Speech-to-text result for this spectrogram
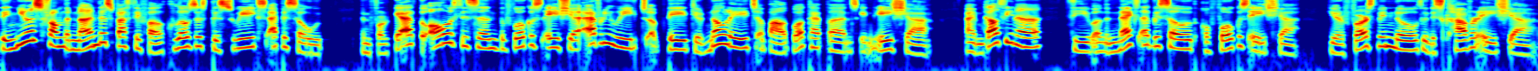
The news from the 90s Festival closes this week's episode. Don't forget to always listen to Focus Asia every week to update your knowledge about what happens in Asia. I'm Galvina. See you on the next episode of Focus Asia, your first window to discover Asia.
